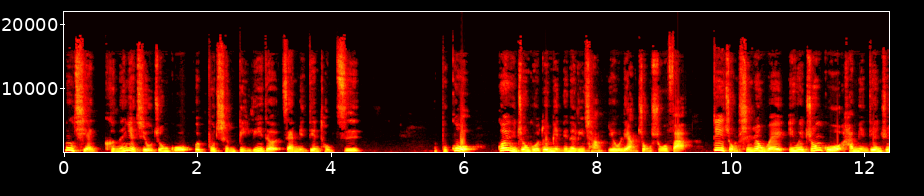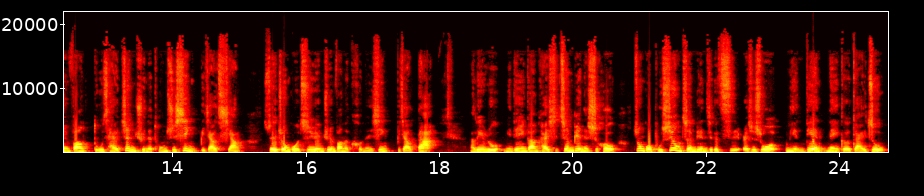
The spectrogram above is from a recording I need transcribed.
目前可能也只有中国会不成比例的在缅甸投资。不过，关于中国对缅甸的立场，也有两种说法。第一种是认为，因为中国和缅甸军方独裁政权的同质性比较强，所以中国支援军方的可能性比较大。那例如，缅甸一刚开始政变的时候，中国不是用政变这个词，而是说缅甸内阁改组。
